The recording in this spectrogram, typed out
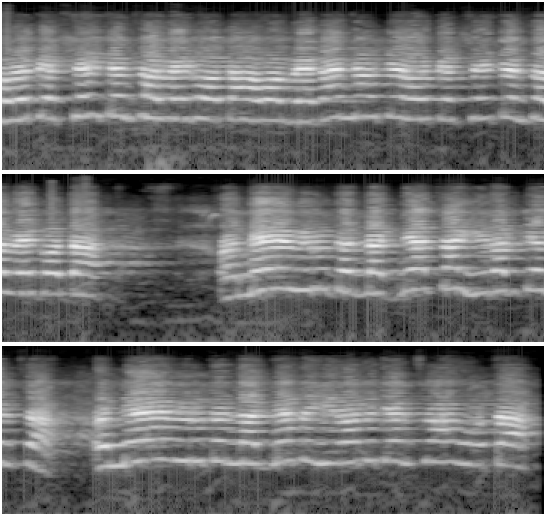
हवेपेक्षाही त्यांचा वेग होता अन्यायाविरुद्ध लढण्याचा हिरम त्यांचा अन्यायाविरुद्ध लढण्याचा हिरम त्यांचा होता अ,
